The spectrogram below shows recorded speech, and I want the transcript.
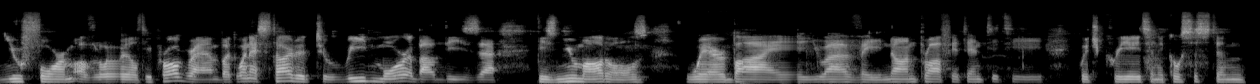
new form of loyalty program. But when I started to read more about these uh, these new models, whereby you have a nonprofit entity which creates an ecosystem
